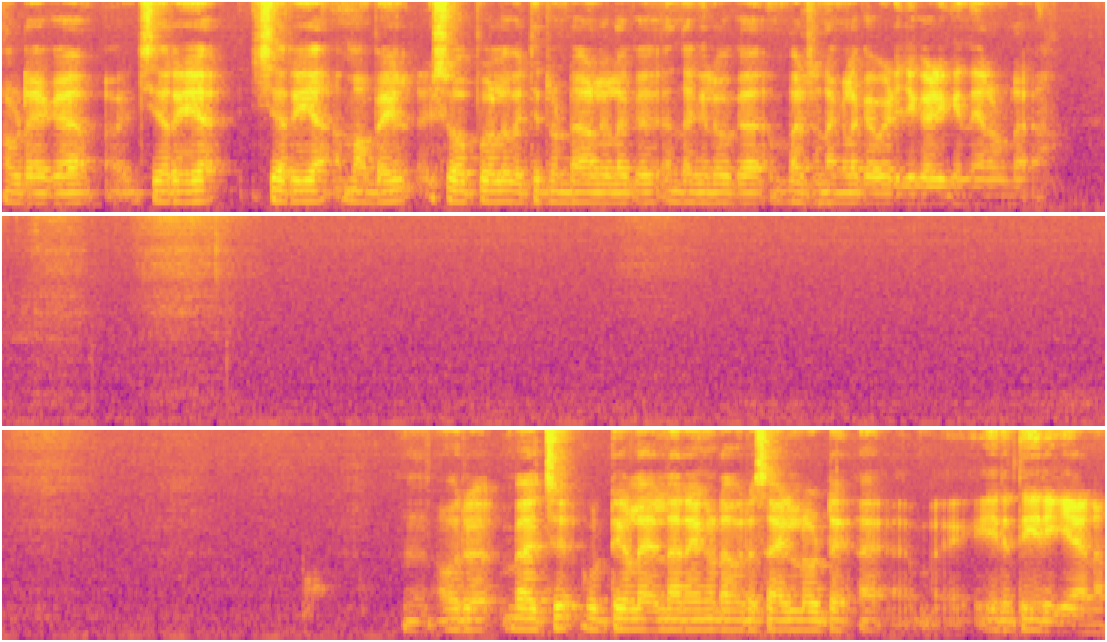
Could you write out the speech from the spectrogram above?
അവിടെയൊക്കെ ചെറിയ ചെറിയ മൊബൈൽ ഷോപ്പുകൾ വെച്ചിട്ടുണ്ട് ആളുകൾക്ക് എന്തെങ്കിലുമൊക്കെ ഭക്ഷണങ്ങളൊക്കെ മേടിച്ച് കഴിക്കുന്നതിനുള്ള. ഒരു ബാച്ച് കുട്ടികളെ എല്ലാവരെയും കൂടെ ഒരു സൈഡിലോട്ട് ഇരുത്തിയിരിക്കുകയാണ്.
